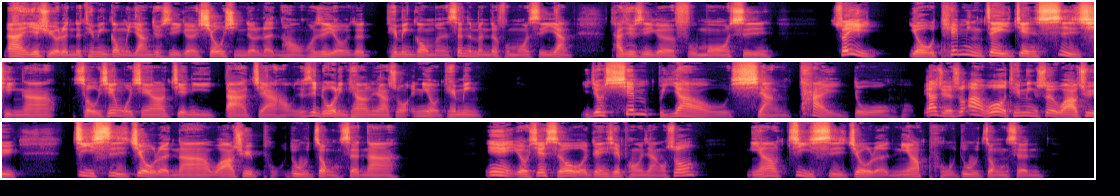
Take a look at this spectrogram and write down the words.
那也许有人的天命跟我一样，就是一个修行的人哦，或是有的天命跟我们圣人门的伏魔师一样，他就是一个伏魔师。所以有天命这一件事情啊，首先我先要建议大家哈，就是如果你听到人家说哎你有天命。你就先不要想太多，不要觉得说啊，我有天命，所以我要去济世救人呐，我要去普度众生呐。因为有些时候，我会跟一些朋友讲，我说你要济世救人，你要普度众生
